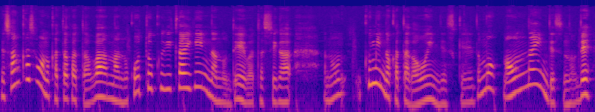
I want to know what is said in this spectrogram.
で参加者の方々は、まあ、江東区議会議員なので私があの区民の方が多いんですけれども、まあ、オンラインですので、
